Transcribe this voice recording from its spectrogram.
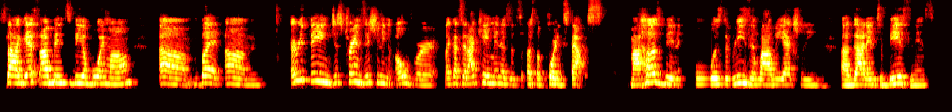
So I guess I'm meant to be a boy mom. Um, but um everything just transitioning over, like I said, I came in as a, a supporting spouse. My husband was the reason why we actually uh, got into business.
